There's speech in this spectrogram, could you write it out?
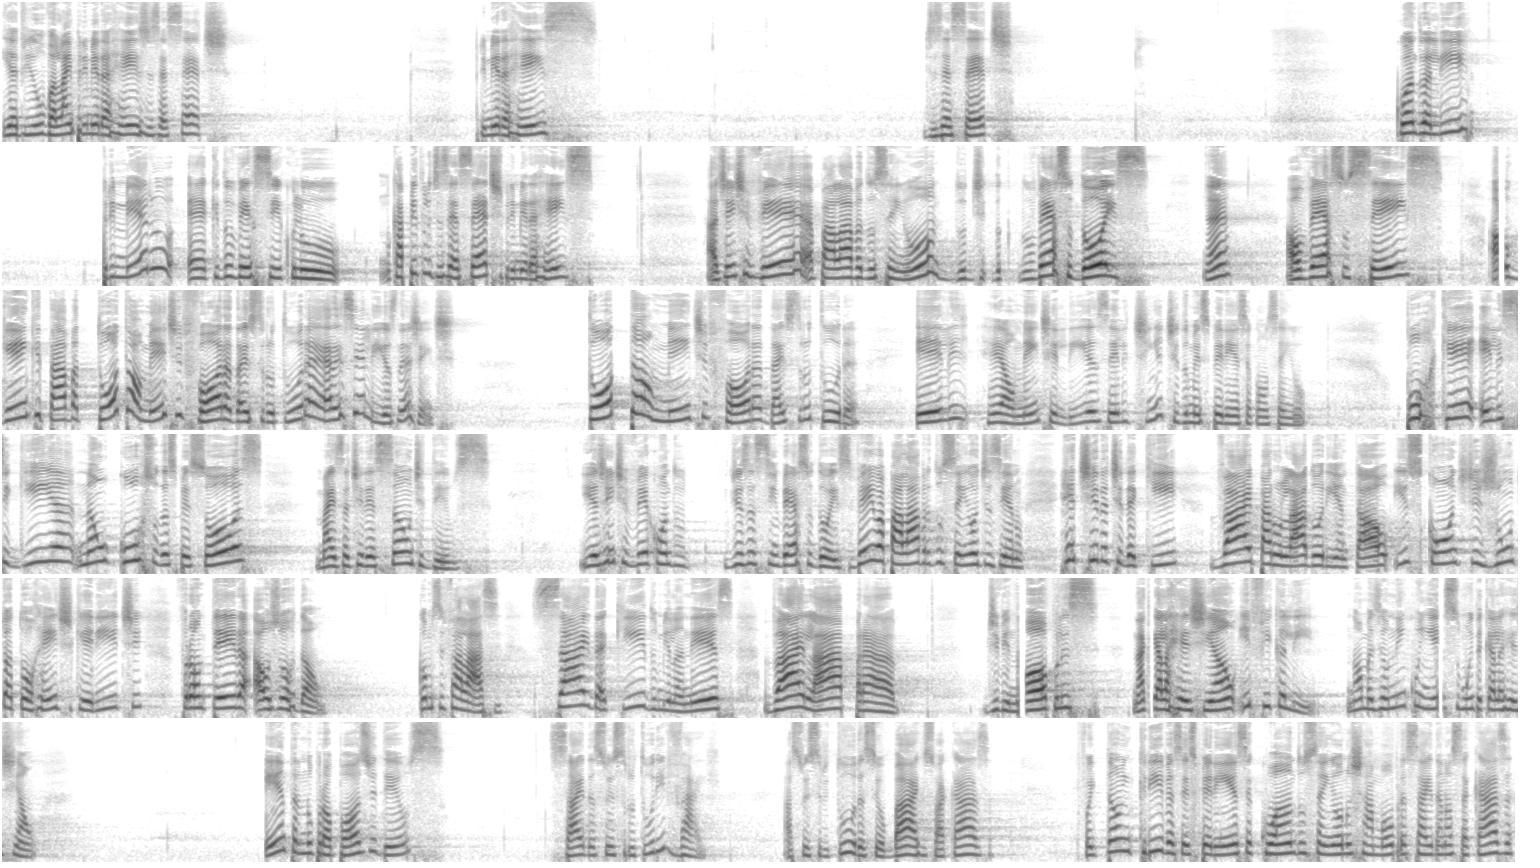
e a viúva, lá em 1 Reis 17. 1 Reis 17. Quando ali, primeiro é que do versículo, no capítulo 17 de 1 Reis, a gente vê a palavra do Senhor, do, do, do verso 2 né, ao verso 6. Alguém que estava totalmente fora da estrutura era esse Elias, né, gente? Totalmente fora da estrutura. Ele, realmente, Elias, ele tinha tido uma experiência com o Senhor. Porque ele seguia não o curso das pessoas, mas a direção de Deus. E a gente vê quando diz assim, verso 2: Veio a palavra do Senhor dizendo: Retira-te daqui, vai para o lado oriental esconde-te junto à torrente de Querite, fronteira ao Jordão. Como se falasse: sai daqui do milanês, vai lá para Divinópolis, naquela região, e fica ali. Não, mas eu nem conheço muito aquela região. Entra no propósito de Deus Sai da sua estrutura e vai. A sua estrutura, seu bairro, sua casa. Foi tão incrível essa experiência quando o Senhor nos chamou para sair da nossa casa,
